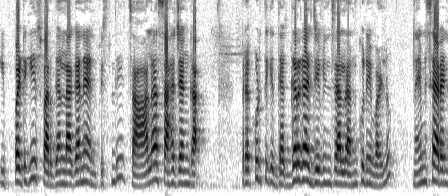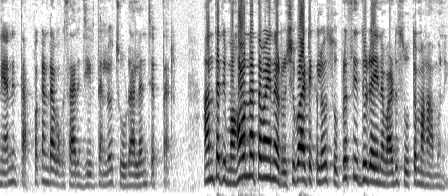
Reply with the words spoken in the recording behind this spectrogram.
ఇప్పటికీ స్వర్గంలాగానే అనిపిస్తుంది. చాలా సహజంగా. ప్రకృతికి దగ్గరగా జీవించాలనుకునే వాళ్ళు నైమిసారణ్యాన్ని తప్పకుండా ఒకసారి జీవితంలో చూడాలని చెప్తారు. అంతటి మహోన్నతమైన ఋషివాటికలో సుప్రసిద్ధుడైన వాడు సూతమహాముని.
